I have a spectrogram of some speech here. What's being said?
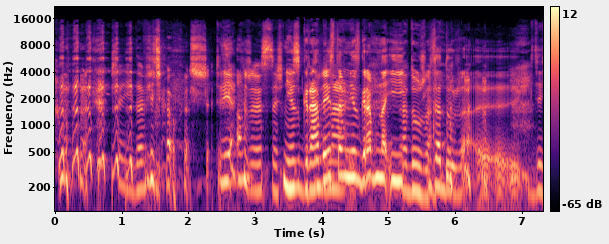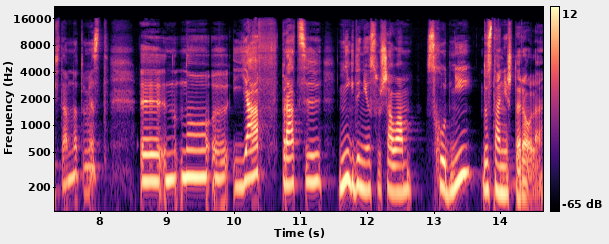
Czyli dowiedziałaś się, Czyli, że jesteś niezgrabna. Że jestem niezgrabna i za duża. I za duża y, y, gdzieś tam. Natomiast y, no, no, ja w pracy nigdy nie usłyszałam schudnij, dostaniesz tę rolę.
